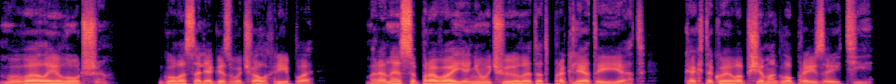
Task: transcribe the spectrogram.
«Бывало и лучше», — голос Олега звучал хрипло. «Баронесса права, я не учуял этот проклятый яд. Как такое вообще могло произойти?»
